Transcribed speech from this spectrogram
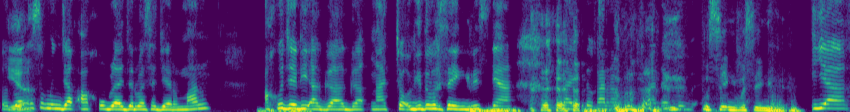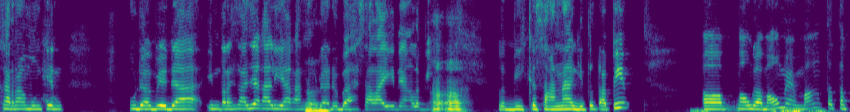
Kebetulan yeah. tuh semenjak aku belajar bahasa Jerman, aku jadi agak-agak ngaco gitu bahasa Inggrisnya. Nah itu karena ada pusing pusing. Iya karena mungkin udah beda interest aja kali ya karena uh. udah ada bahasa lain yang lebih uh -uh. lebih ke sana gitu. Tapi uh, mau nggak mau memang tetap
